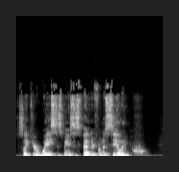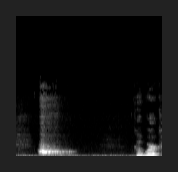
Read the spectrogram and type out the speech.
It's like your waist is being suspended from the ceiling. Good work.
